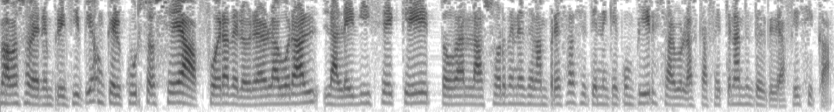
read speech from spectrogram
Vamos a ver, en principio, aunque el curso sea fuera del horario laboral, la ley dice que todas las órdenes de la empresa se tienen que cumplir, salvo las que afecten a tu integridad física.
